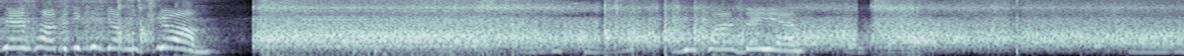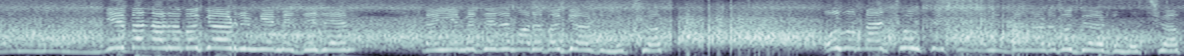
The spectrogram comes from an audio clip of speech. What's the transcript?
seni tabi dikeceğim uçuyorum. Yukarıdayım. Niye ben araba gördüm yemin ederim. Ben yemin ederim araba gördüm uçup. Oğlum ben çok zekalıyım ben araba gördüm uçup.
